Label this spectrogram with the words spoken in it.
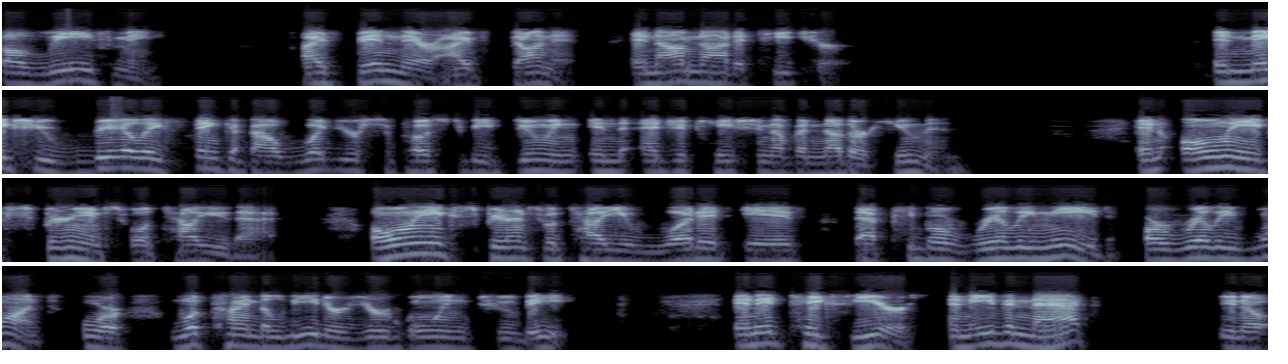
Believe me. I've been there, I've done it, and I'm not a teacher. It makes you really think about what you're supposed to be doing in the education of another human. And only experience will tell you that. Only experience will tell you what it is that people really need or really want or what kind of leader you're going to be. And it takes years. And even that, you know,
